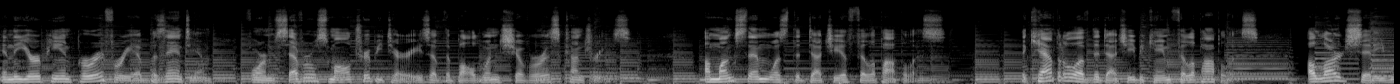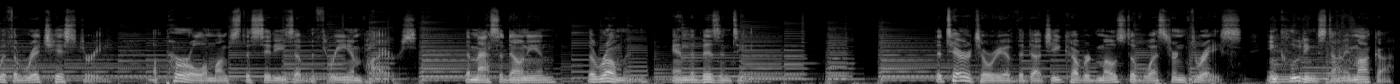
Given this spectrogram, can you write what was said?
In the European periphery of Byzantium formed several small tributaries of the Baldwin chivalrous countries. Amongst them was the Duchy of Philippopolis. The capital of the duchy became Philippopolis, a large city with a rich history, a pearl amongst the cities of the three empires the Macedonian, the Roman, and the Byzantine. The territory of the duchy covered most of western Thrace, including Stanimaka.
